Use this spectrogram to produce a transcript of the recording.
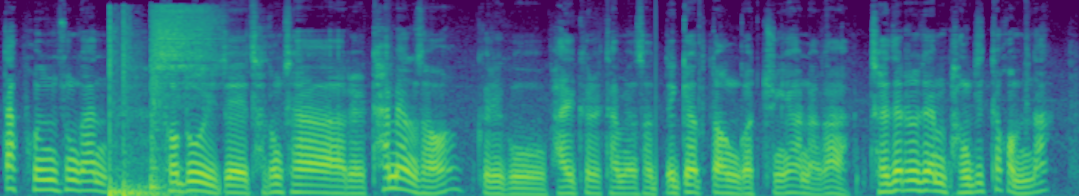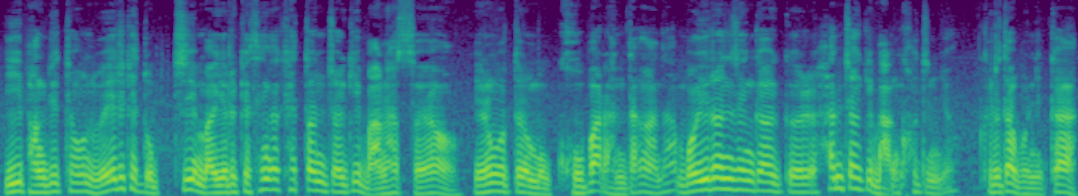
딱 보는 순간 저도 이제 자동차를 타면서 그리고 바이크를 타면서 느꼈던 것 중에 하나가 제대로 된 방지턱 없나? 이 방지턱은 왜 이렇게 높지? 막 이렇게 생각했던 적이 많았어요. 이런 것들은 뭐 고발 안 당하나? 뭐 이런 생각을 한 적이 많거든요. 그러다 보니까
